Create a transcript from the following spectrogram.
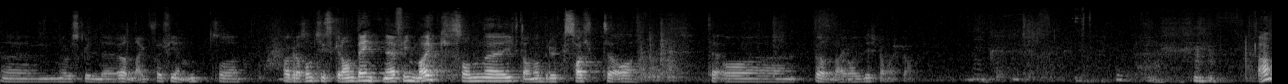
Eh, når du skulle ødelegge for fienden. Så akkurat som tyskerne brente ned Finnmark, sånn eh, gikk det an å bruke salt til å, til å ødelegge all dyrkamarka. Ja.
